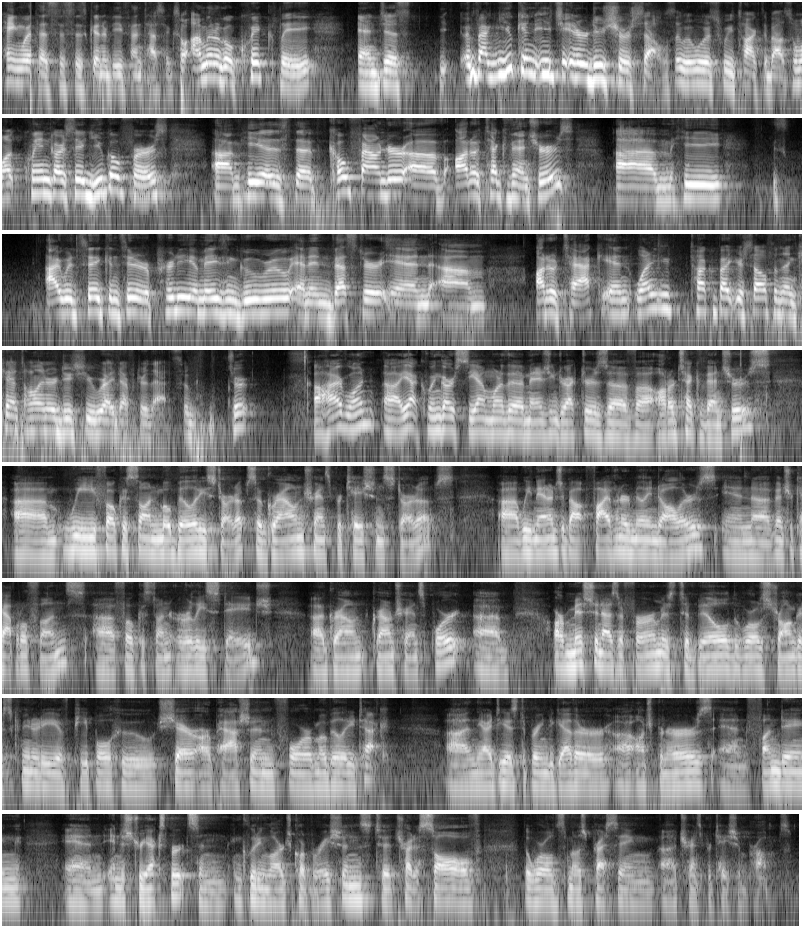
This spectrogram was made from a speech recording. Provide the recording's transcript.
hang with us. This is going to be fantastic. So I'm going to go quickly and just, in fact, you can each introduce yourselves, which we talked about. So what, Quin Garcia, you go first. Um, he is the co-founder of Autotech Ventures. Um, he is, I would say, considered a pretty amazing guru and investor in um, Autotech. And why don't you talk about yourself, and then Kent, I'll introduce you right after that. So sure. Uh, hi, everyone. Uh, yeah, Quin Garcia. I'm one of the managing directors of uh, Autotech Ventures. Um, we focus on mobility startups, so ground transportation startups. Uh, we manage about $500 million in uh, venture capital funds uh, focused on early stage ground, ground transport. Um, our mission as a firm is to build the world's strongest community of people who share our passion for mobility tech. and the idea is to bring together entrepreneurs and funding and industry experts, and including large corporations, to try to solve the world's most pressing uh, transportation problems.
